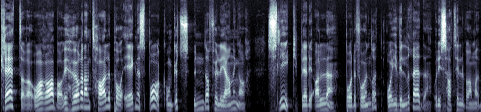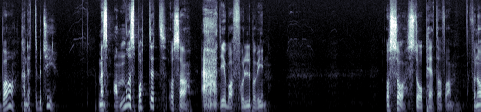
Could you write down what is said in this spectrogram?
kretere og araber, Vi hører dem tale på egne språk om Guds underfulle gjerninger. Slik ble de alle både forundret og i villrede, og de sa til hverandre, hva kan dette bety? Mens andre spottet og sa, ah, de er jo bare fulle på vin. Og så står Peter fram. For nå,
